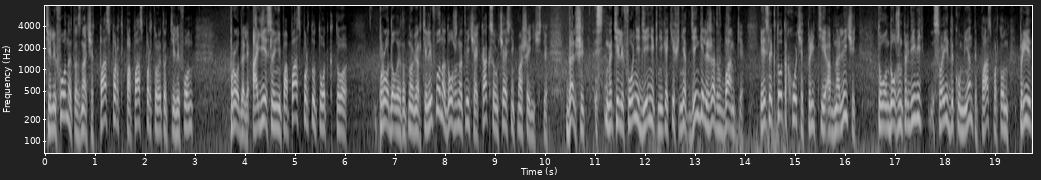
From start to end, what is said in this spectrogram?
телефон это значит паспорт, по паспорту этот телефон продали. А если не по паспорту, тот, кто продал этот номер телефона, должен отвечать, как соучастник мошенничества. Дальше, на телефоне денег никаких нет, деньги лежат в банке. Если кто-то хочет прийти обналичить, то он должен предъявить свои документы, паспорт. Он при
